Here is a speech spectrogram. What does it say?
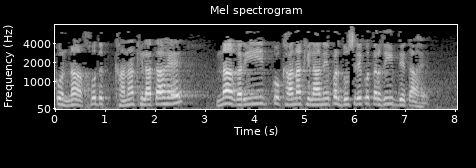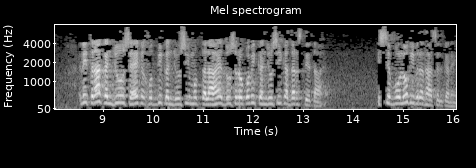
کو نہ خود کھانا کھلاتا ہے، نہ غریب کو کھانا کھلانے پر دوسرے کو ترغیب دیتا ہے۔ یعنی اتنا کنجوس ہے کہ خود بھی کنجوسی مبتلا ہے، دوسروں کو بھی کنجوسی کا درس دیتا ہے۔ اس سے وہ لوگ عبرت حاصل کریں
